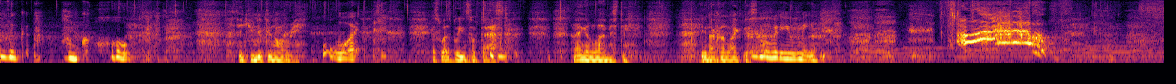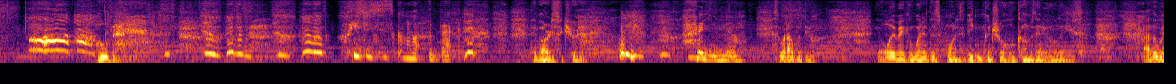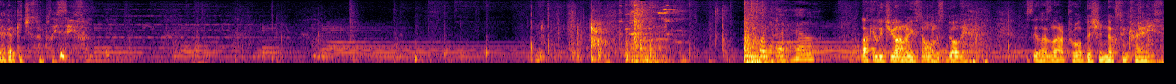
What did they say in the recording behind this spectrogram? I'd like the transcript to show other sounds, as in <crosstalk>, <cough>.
Luke, I'm cold. I think you nicked an artery. What? That's why it's bleeding so fast. I ain't gonna lie, Misty. You're not gonna like this. What do you mean? Hold that. We should just go up the back. They've already secured it. How do you know? That's what I would do. The only way we can win at this point is if he can control who comes in and who leaves. Either way, I gotta get you someplace safe. What the hell? Lucky Luciano used to own this building. It still has a lot of prohibition nooks and crannies.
